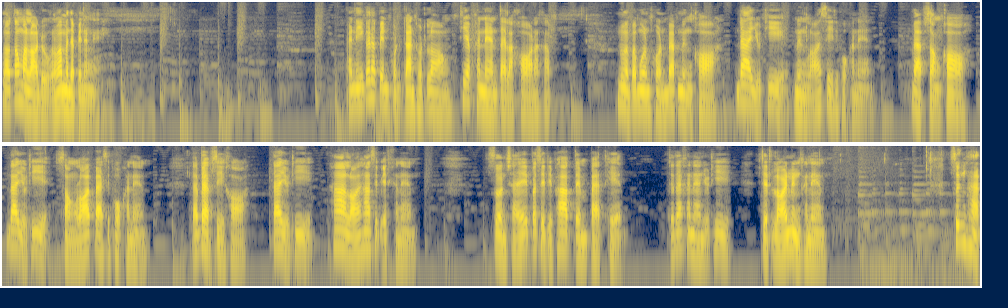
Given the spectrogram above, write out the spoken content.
เราต้องมารอดูกันว่ามันจะเป็นยังไง อันนี้ก็จะเป็นผลการทดลองเทียบคะแนนแต่ละคอนะครับ หน่วยประมวลผลแบบ 1 คอได้อยู่ที่ 146 คะแนน แบบ 2 คอได้อยู่ที่ 286 คะแนน และแบบ 4 คอ ได้อยู่ที่ 551 คะแนน ส่วนใช้ประสิทธิภาพเต็ม 8 เทรดจะได้คะแนนอยู่ที่ 701 คะแนน ซึ่งหาก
